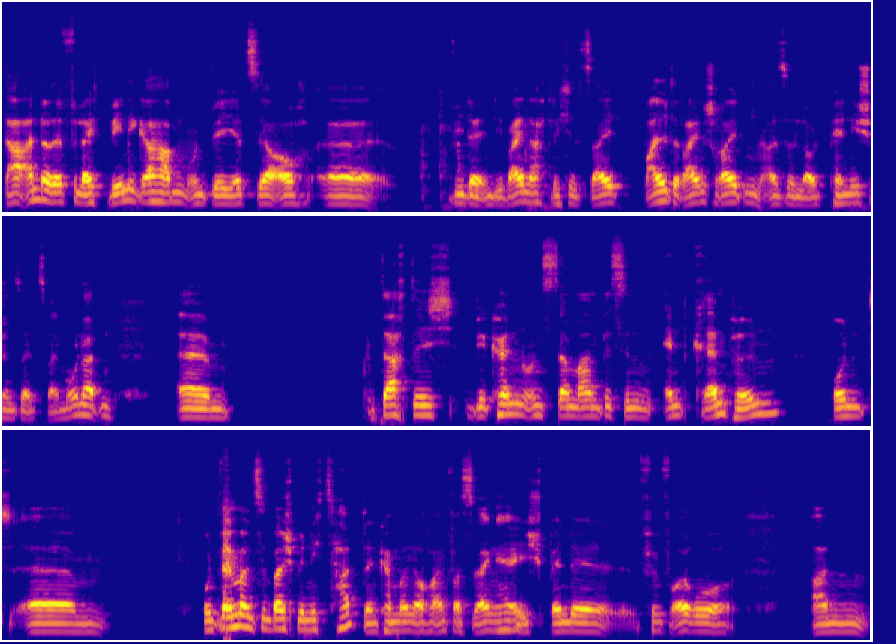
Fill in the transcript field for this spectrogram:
da andere vielleicht weniger haben und wir jetzt ja auch äh, wieder in die weihnachtliche Zeit bald reinschreiten, also laut Penny schon seit zwei Monaten, ähm, dachte ich, wir können uns da mal ein bisschen entkrempeln und ähm, und wenn man zum Beispiel nichts hat, dann kann man auch einfach sagen, hey, ich spende 5 Euro an,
